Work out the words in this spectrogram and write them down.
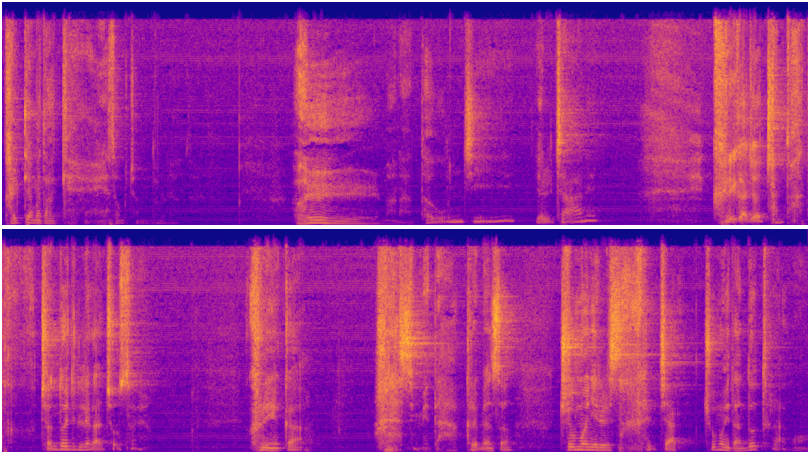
갈 때마다 계속 전도를 해요. 얼마나 더운지 열차 안에. 그래가지고 전도하다 전도지를 내가 줬어요. 그러니까 알았습니다. 그러면서 주머니를 살짝 주머니에다 넣더라고.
